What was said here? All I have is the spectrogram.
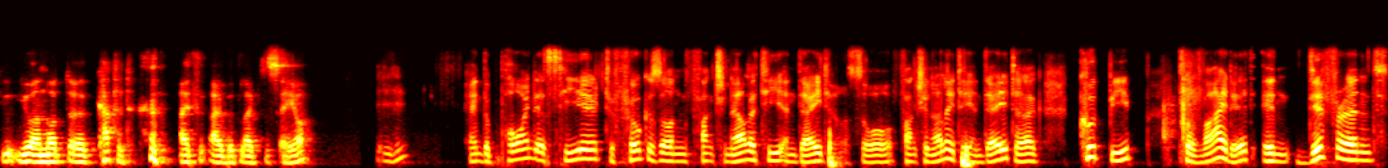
You, you are not uh, cut it, I, I would like to say. Yeah? Mm -hmm. And the point is here to focus on functionality and data. So functionality and data could be provided in different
